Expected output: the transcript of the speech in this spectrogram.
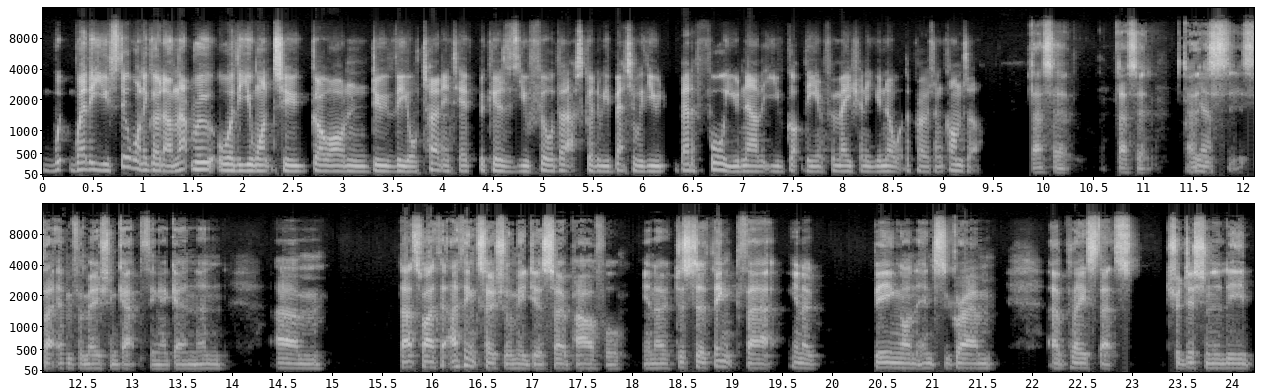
w- whether you still want to go down that route or whether you want to go on and do the alternative because you feel that that's going to be better with you, better for you now that you've got the information and you know what the pros and cons are. That's it. That's it. Uh, Yeah. It's, it's that information gap thing again, and um, that's why I, th- I think social media is so powerful. You know, just to think that you know, being on Instagram, a place that's traditionally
